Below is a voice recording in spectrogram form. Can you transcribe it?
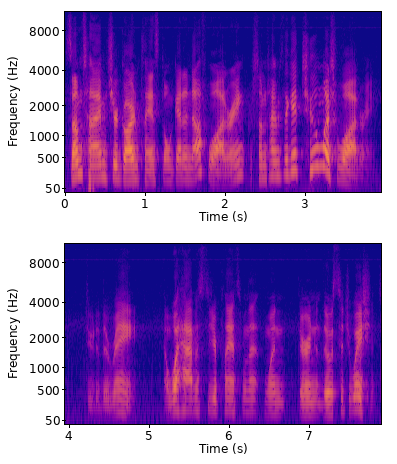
Sometimes your garden plants don't get enough watering, or sometimes they get too much watering due to the rain. And what happens to your plants when, that, when they're in those situations?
